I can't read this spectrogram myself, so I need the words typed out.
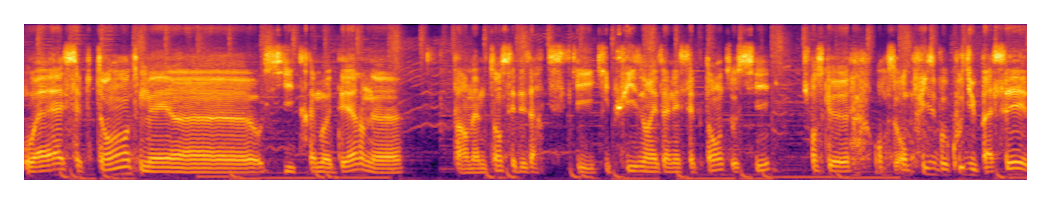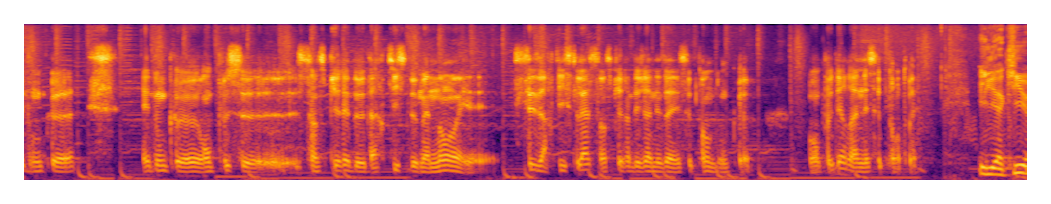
Ouais, 70, mais euh, aussi très moderne. Enfin, en même temps, c'est des artistes qui, qui puisent dans les années 70 aussi. Je pense que on, on puise beaucoup du passé, et donc et donc on peut s'inspirer d'artistes de maintenant. Et ces artistes-là s'inspiraient déjà des années 70, donc on peut dire années 70, ouais. Il y a qui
